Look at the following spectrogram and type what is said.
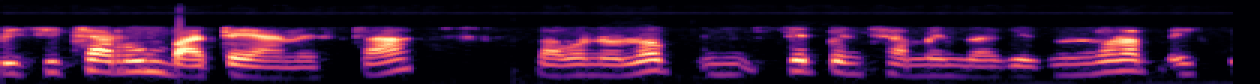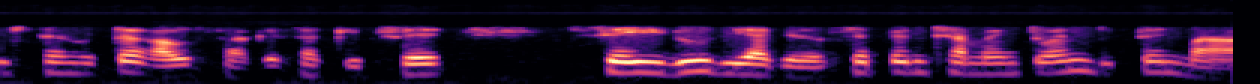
bizitzarrun batean, ez da? Ba, bueno, lo, ze pentsamendu egiz, nola ikusten dute gauzak, ezakit, ze, ze irudiak edo, ze pentsamentuen duten, ba,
